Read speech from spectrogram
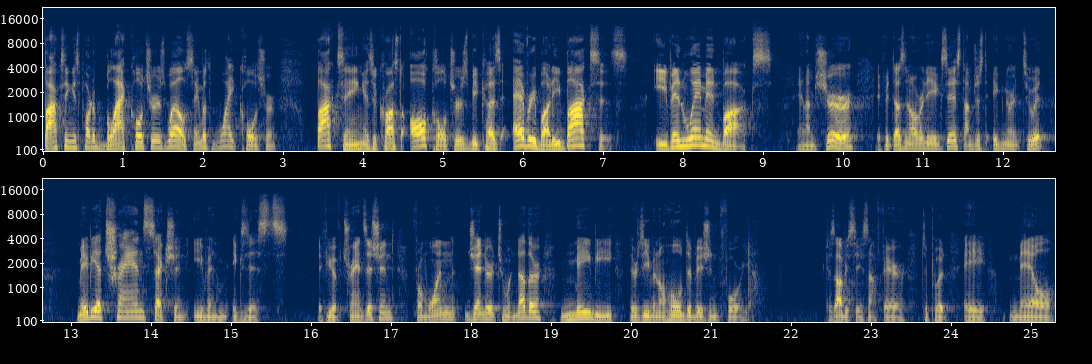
Boxing is part of black culture as well. Same with white culture. Boxing is across all cultures because everybody boxes. Even women box. And I'm sure if it doesn't already exist, I'm just ignorant to it. Maybe a trans section even exists. If you have transitioned from one gender to another, maybe there's even a whole division for you because obviously it's not fair to put a male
